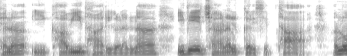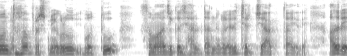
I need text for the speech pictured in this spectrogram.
ಜನ ಈ ಖಾವಿಧಾರಿಗಳನ್ನು ಇದೇ ಚಾನಲ್ ಕರೆಸಿತ್ತಾ ಅನ್ನುವಂತಹ ಪ್ರಶ್ನೆಗಳು ಇವತ್ತು ಸಾಮಾಜಿಕ ಜಾಲತಾಣಗಳಲ್ಲಿ ಚರ್ಚೆ ಆಗ್ತಾ ಇದೆ. ಆದರೆ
